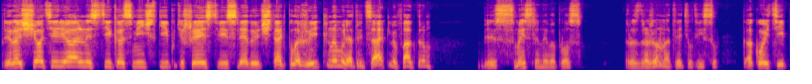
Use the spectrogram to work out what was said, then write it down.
При расчете реальности космические путешествия следует считать положительным или отрицательным фактором? Бессмысленный вопрос, — раздраженно ответил Твиссел. Какой тип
